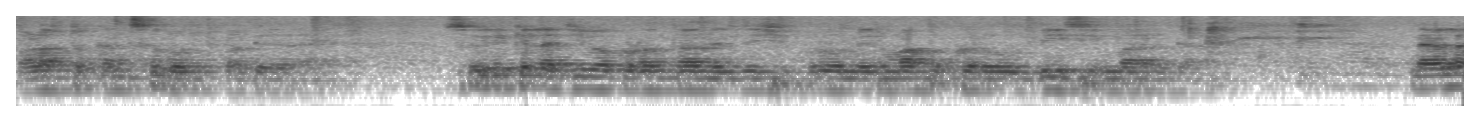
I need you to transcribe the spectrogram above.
ಭಾಳಷ್ಟು ಕನಸನ್ನು ಹೊತ್ತು ಬಂದಿದ್ದಾರೆ. ಸೊ ಇದಕ್ಕೆಲ್ಲ ಜೀವ ಕೊಡುವಂಥ ನಿರ್ದೇಶಕರು, ನಿರ್ಮಾಪಕರು, ಡಿ ಸಿನಿಮಾ ರಂಗ ನಾವೆಲ್ಲ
